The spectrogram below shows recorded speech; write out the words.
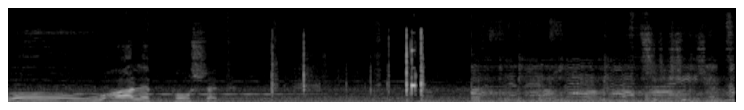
Uuu, ale poszedł. 30 tysięcy.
